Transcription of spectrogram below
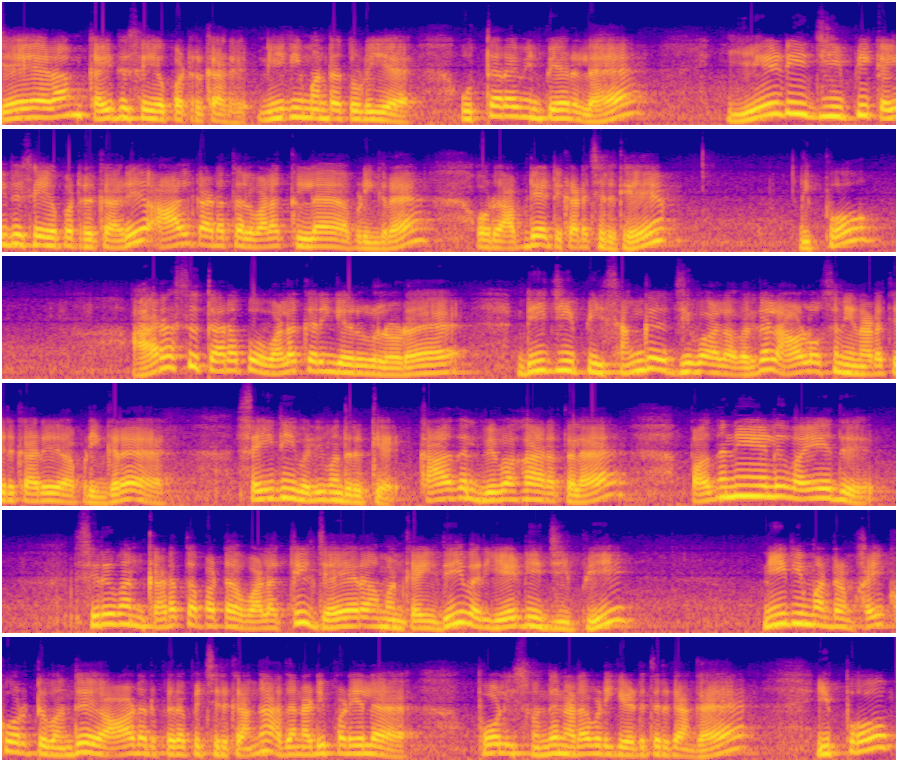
ஜெயராம் கைது செய்யப்பட்டிருக்காரு. நீதிமன்றத்துடைய உத்தரவின் பேரில் ஏடிஜிபி கைது செய்யப்பட்டிருக்காரு ஆள் கடத்தல் வழக்கில் அப்படிங்கிற ஒரு அப்டேட் கிடச்சிருக்கு. இப்போது அரசு தரப்பு வழக்கறிஞர்களோட டிஜிபி சங்கர் ஜிவால் அவர்கள் ஆலோசனை நடத்தியிருக்காரு அப்படிங்கிற செய்தி வெளிவந்திருக்கு. காதல் விவகாரத்தில் பதினேழு வயது சிறுவன் கடத்தப்பட்ட வழக்கில் ஜெயராமன் கைது. இவர் ஏடிஜிபி நீதிமன்றம் ஹைகோர்ட் வந்து ஆர்டர் பிறப்பிச்சிருக்காங்க. அதன் அடிப்படையில் போலீஸ் வந்து நடவடிக்கை எடுத்திருக்காங்க. இப்போது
